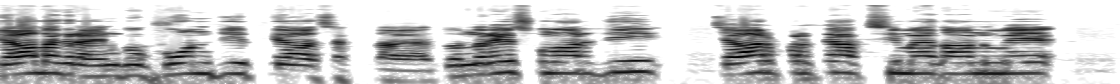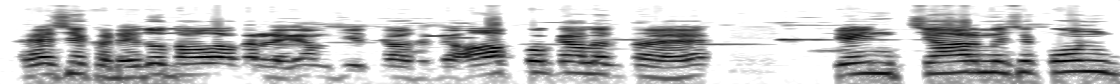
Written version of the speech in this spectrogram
क्या लग रहा है? इनको कौन जीत के आ सकता है? तो नरेश कुमार जी चार प्रत्याशी मैदान में ऐसे खड़े जो दावा कर रहे हैं हम जीत के आ सकते हैं। आपको क्या लगता है कि इन चार में से कौन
